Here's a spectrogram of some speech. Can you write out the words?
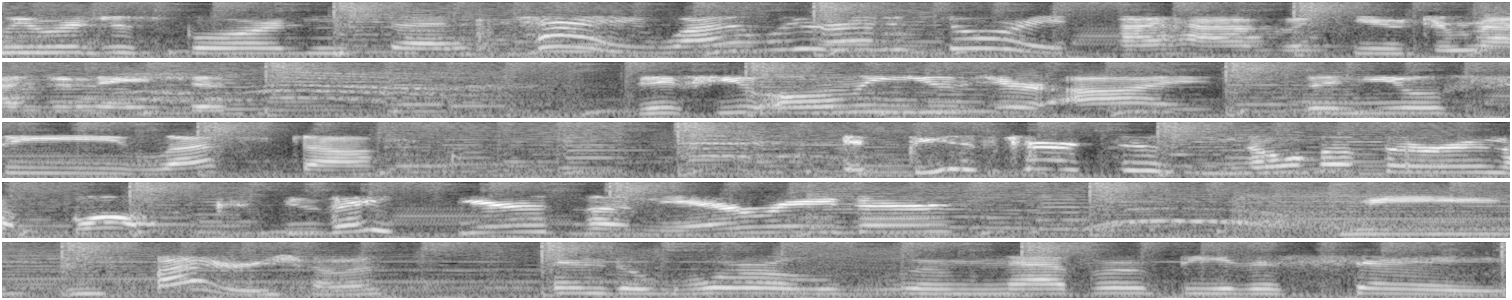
We were just bored and said, hey, why don't we write a story? I have a huge imagination. If you only use your eyes, then you'll see less stuff. If these characters know that they're in a book, do they hear the narrator? We inspire each other. And the world will never be the same.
